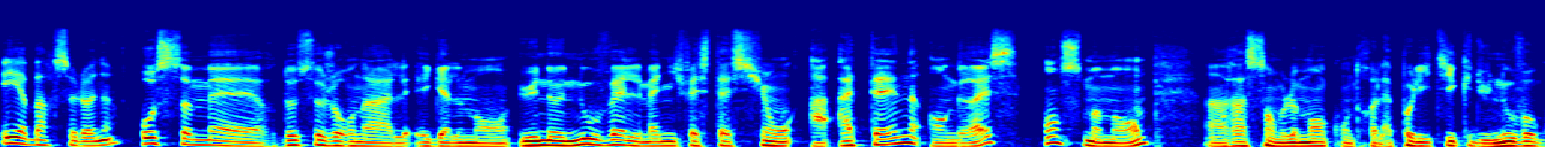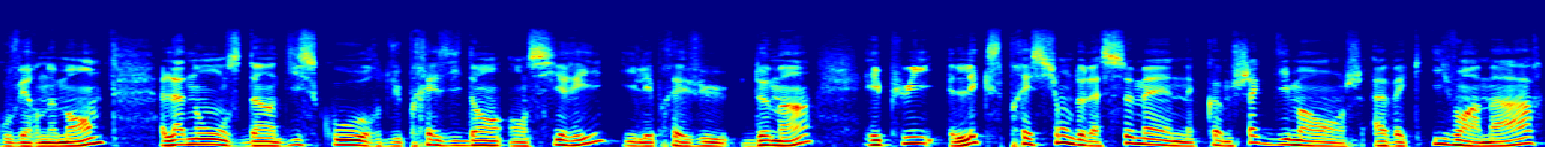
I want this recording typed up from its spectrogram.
et à Barcelone. Au sommaire de ce journal également, une nouvelle manifestation à Athènes, en Grèce, en ce moment. Un rassemblement contre la politique du nouveau gouvernement. L'annonce d'un discours du président en Syrie, il est prévu demain. Et puis l'expression de la semaine, comme chaque dimanche avec Yvan Amar,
